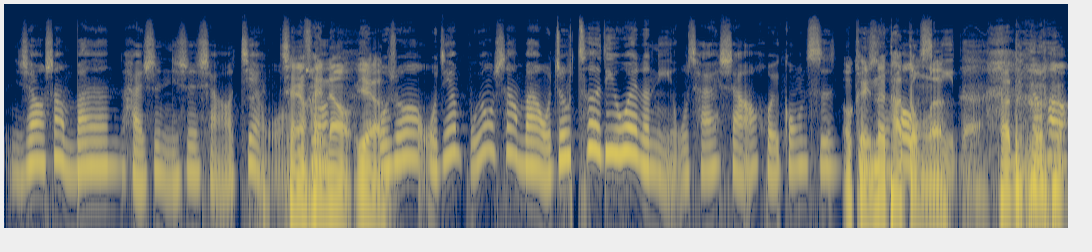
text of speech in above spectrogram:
你是要上班还是你是想要见我？想要 hang out, yeah。我说我今天不用上班，我就特地为了你，我才想要回公司。OK，那他懂了。他懂。然后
